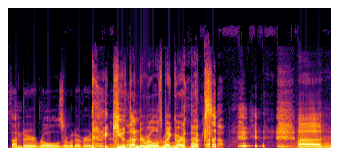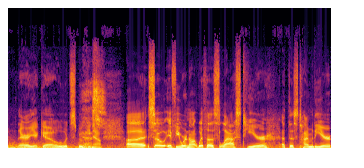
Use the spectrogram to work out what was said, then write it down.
Thunder Rolls or whatever? The, and the Cue Thunder Rolls by Garth Brooks. uh, there you go. Ooh, it's spooky Yes. now. Uh, so, if you were not with us last year at this time of the year,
